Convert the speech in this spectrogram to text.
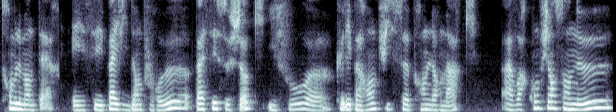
tremblement de terre. Et c'est pas évident pour eux. Passer ce choc, il faut euh, que les parents puissent prendre leur marque, avoir confiance en eux,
